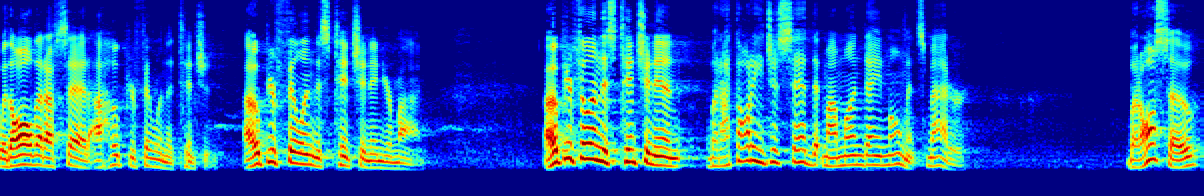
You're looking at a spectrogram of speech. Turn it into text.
with all that I've said, I hope you're feeling the tension. I hope you're feeling this tension in your mind. I hope you're feeling this tension in, but I thought he just said that my mundane moments matter. But also,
